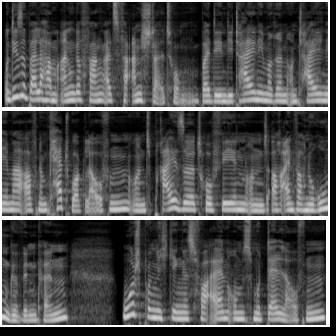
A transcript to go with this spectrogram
Und diese Bälle haben angefangen als Veranstaltungen, bei denen die Teilnehmerinnen und Teilnehmer auf einem Catwalk laufen und Preise, Trophäen und auch einfach nur Ruhm gewinnen können. Ursprünglich ging es vor allem ums Modelllaufen,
